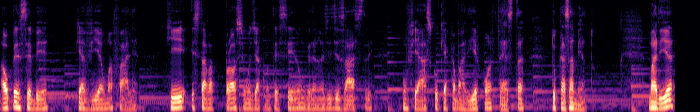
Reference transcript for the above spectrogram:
ao perceber que havia uma falha, que estava próximo de acontecer um grande desastre, um fiasco que acabaria com a festa do casamento. Maria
